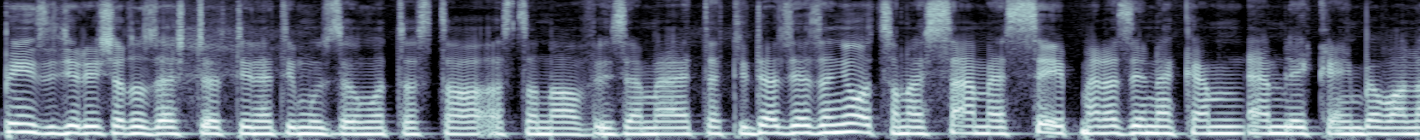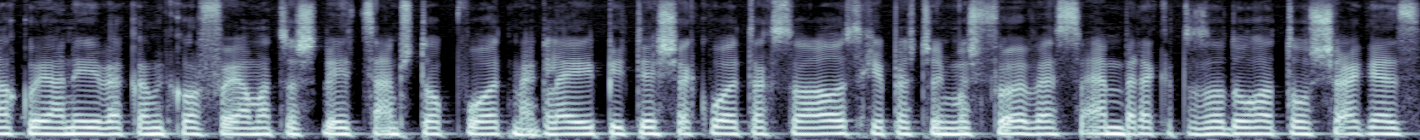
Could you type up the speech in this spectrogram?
Pénzügyőr és adózás történeti múzeumot azt a, azt a NAV üzemelteti, de azért ez a 80-as szám, ez szép, mert azért nekem emlékeimben vannak olyan évek, amikor folyamatos létszámstop volt, meg leépítések voltak, szóval ahhoz képest, hogy most fölvesz embereket az adóhatóság, ez,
